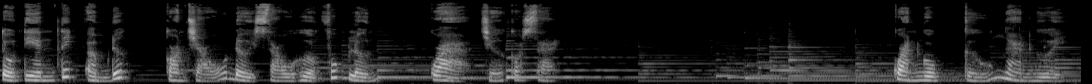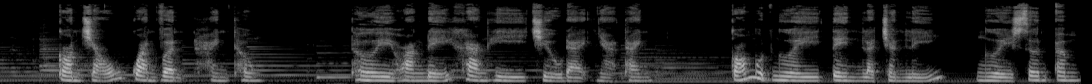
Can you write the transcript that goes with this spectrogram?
Tổ tiên tích ẩm đức, con cháu đời sau hưởng phúc lớn, quả chớ có sai. Quản ngục cứu ngàn người. Con cháu quan vận hành thông. Thời hoàng đế khang hy triều đại nhà thanh. Có một người tên là trần lý, người sơn âm.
